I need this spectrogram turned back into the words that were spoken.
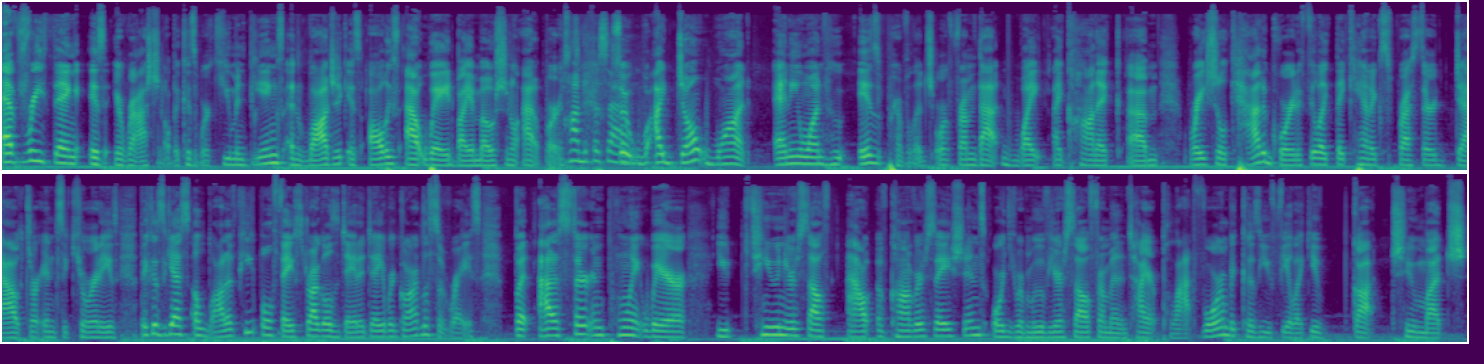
everything is irrational because we're human beings, and logic is always outweighed by emotional outbursts. 100%. So I don't want anyone who is privileged or from that white iconic um, racial category to feel like they can't express their doubts or insecurities. Because yes a lot of people face struggles day to day regardless of race. But at a certain point where you tune yourself out of conversations or you remove yourself from an entire platform because you feel like you've got too much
